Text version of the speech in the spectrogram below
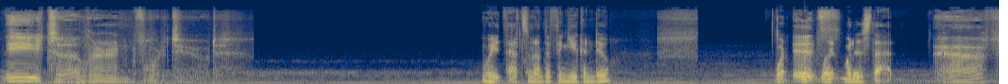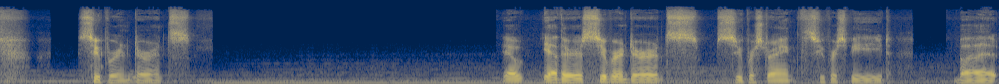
Need to learn fortitude. Wait, that's another thing you can do? What, what, what, what is that? Uh, super endurance. Yeah, yeah. There's super endurance, super strength, super speed, but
